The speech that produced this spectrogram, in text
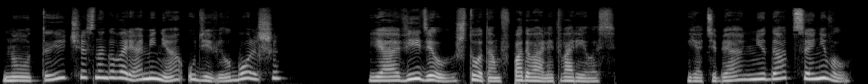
Но ты, честно говоря, меня удивил больше. Я видел, что там в подвале творилось. Я тебя недооценивал.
